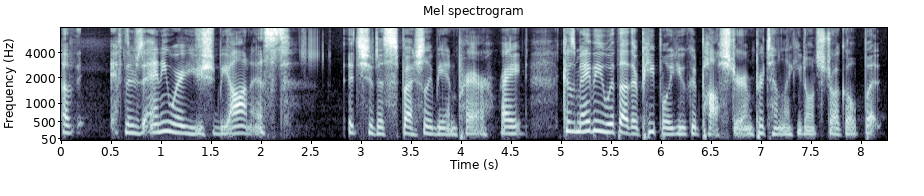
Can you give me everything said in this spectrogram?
of if there's anywhere you should be honest, it should especially be in prayer, right? Because maybe with other people you could posture and pretend like you don't struggle, but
